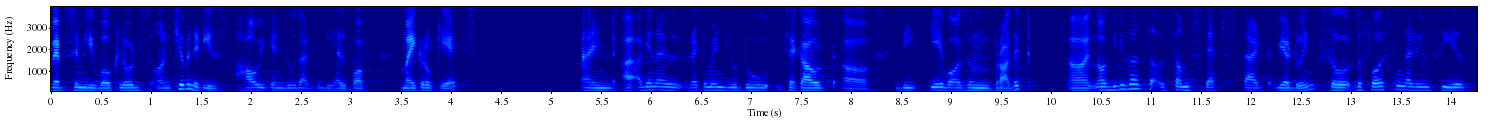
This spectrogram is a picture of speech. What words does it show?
WebAssembly workloads on Kubernetes, how you can do that with the help of micro K8s. And uh, again, I'll recommend you to check out uh, the KWASM project. Uh, now, these are some steps that we are doing. So the first thing that you'll see is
